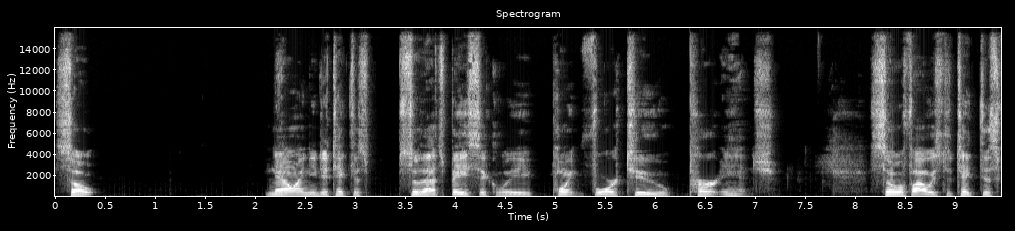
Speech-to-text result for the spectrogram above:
So now I need to take this. So that's basically 0.42 per inch. So if I was to take this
